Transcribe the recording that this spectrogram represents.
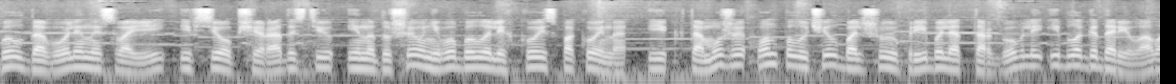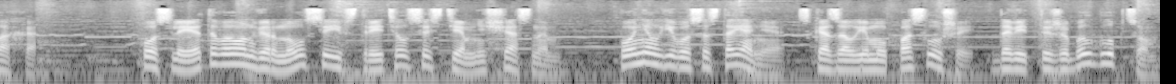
был доволен и своей, и всеобщей радостью, и на душе у него было легко и спокойно, и, к тому же, он получил большую прибыль от торговли и благодарил Аллаха. После этого он вернулся и встретился с тем несчастным. Понял его состояние, сказал ему, послушай, да ведь ты же был глупцом.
